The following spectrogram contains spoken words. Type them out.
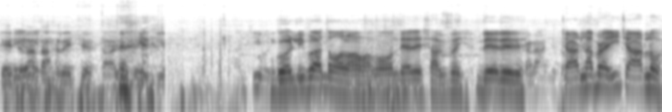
ਢਿੱਡ ਨਾ ਦਸ ਵਿੱਚ ਤਾਲਿਆ ਦੇਖੀ ਹਾਂਜੀ ਗੋਲੀ ਬਾਤ ਲਾਵਾ ਪਾਉਂਦੇ ਆ ਦੇ ਸਾਬੀ ਭਾਈ ਦੇ ਦੇ ਦੇ ਚਾਰ ਲਾ ਭਰਾ ਜੀ ਚਾਰ ਲੋ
